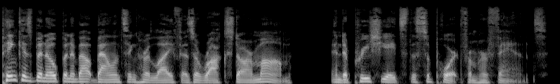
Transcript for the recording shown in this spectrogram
Pink has been open about balancing her life as a rock star mom and appreciates the support from her fans.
